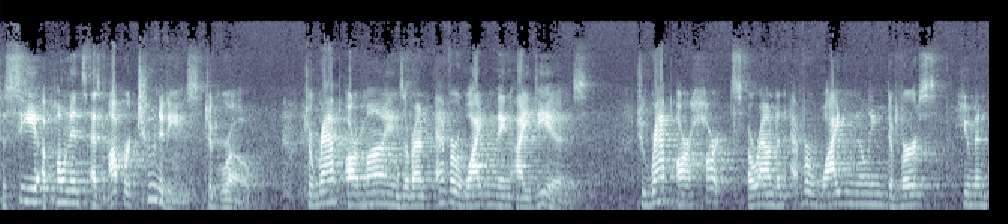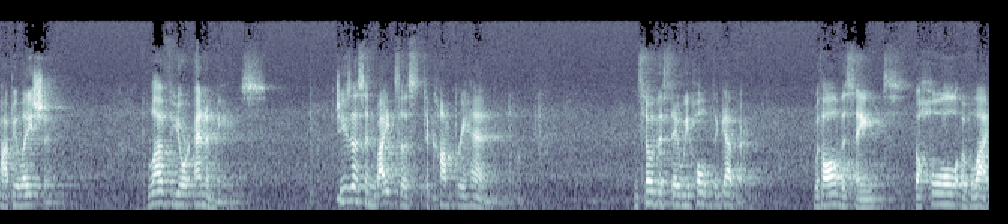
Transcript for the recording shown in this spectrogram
to see opponents as opportunities to grow, to wrap our minds around ever widening ideas to wrap our hearts around an ever widening, diverse human population. Love your enemies. Jesus invites us to comprehend. And so this day we hold together with all the saints, the whole of life.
